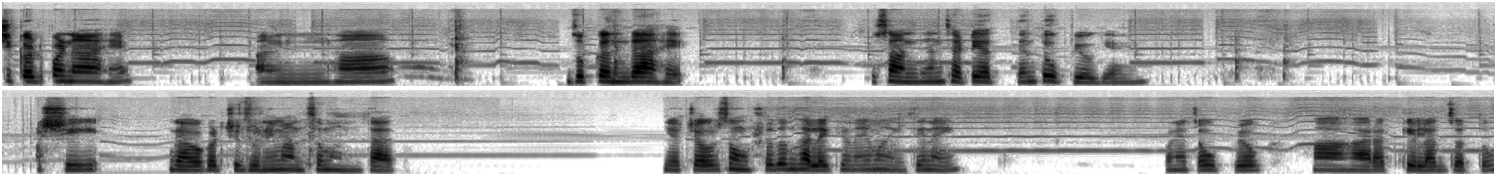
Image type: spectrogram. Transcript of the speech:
चिकटपणा आहे. आणि हा जो कंद आहे तो सांध्यांसाठी अत्यंत उपयोगी आहे. अशी गावाकडची जुनी माणसं म्हणतात. याच्यावर संशोधन झालंय की नाही माहिती नाही. पण याचा उपयोग हा आहारात केलाच जातो.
